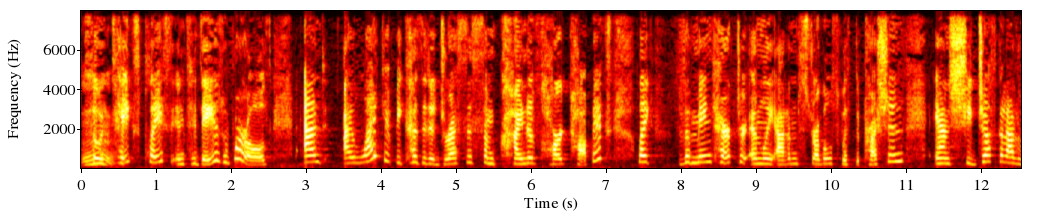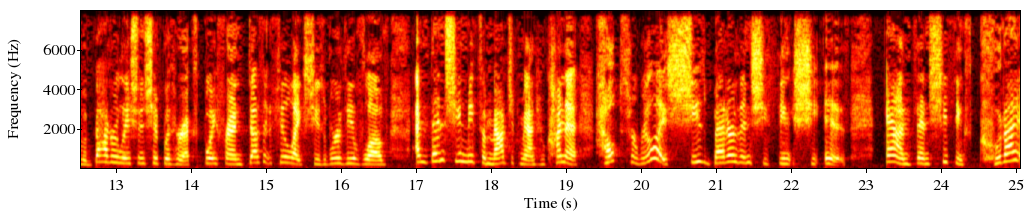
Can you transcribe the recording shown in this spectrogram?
Mm. So, it mm. takes place in today's world and I like it because it addresses some kind of hard topics like the main character, Emily Adams, struggles with depression, and she just got out of a bad relationship with her ex boyfriend, doesn't feel like she's worthy of love, and then she meets a magic man who kind of helps her realize she's better than she thinks she is. And then she thinks, could I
